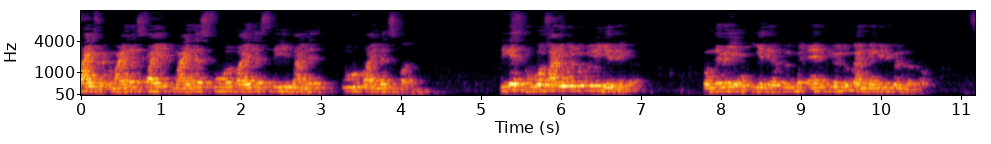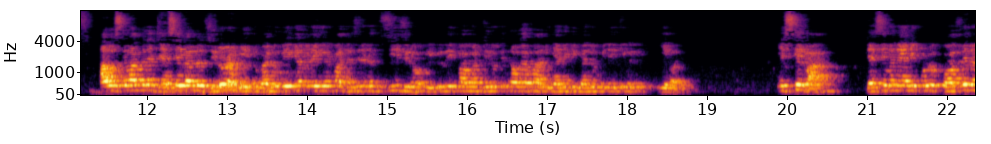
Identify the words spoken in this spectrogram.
five minus five minus four minus three minus two minus one ठीक है? तो वो सारी वैल्यू मुझे ये देगा। कौन देगा ये? ये देगा। तो इसमें एन की वैल्यू मैं नेगेटिव वैल्यू रखता हूँ अब उसके बाद मैंने जैसे वैल्यू ज़ीरो रखी तो वैल्यू ये क्या मिलेगी मेरे पास? जैसे रखा c zero e to the power zero कितना हो गया यानी कि वैल्यू मिलेगी ये वाली। इसके बाद जैसे मैंने यानी कोई पॉजिटिव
